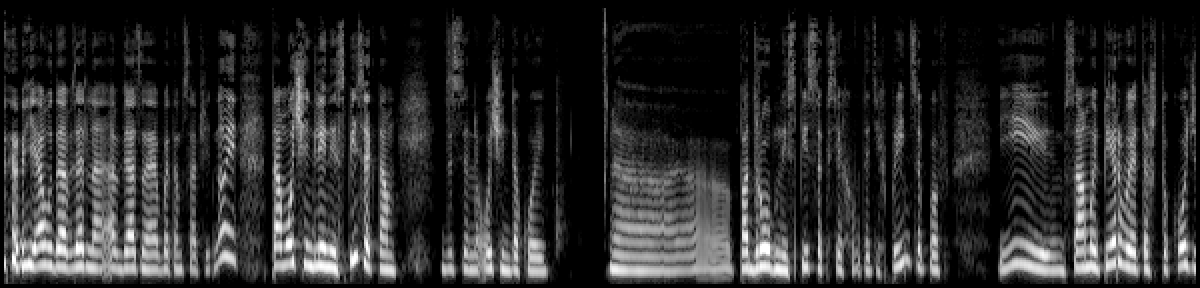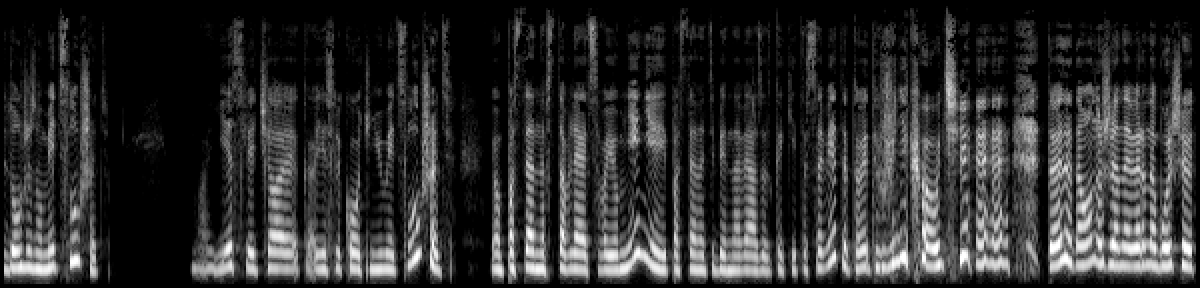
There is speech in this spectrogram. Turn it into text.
я буду обязательно обязана об этом сообщить. Ну и там очень длинный список, там действительно очень такой э, подробный список всех вот этих принципов. И самый первый это, что коуч должен уметь слушать. Если человек, если коуч не умеет слушать, и он постоянно вставляет свое мнение и постоянно тебе навязывает какие-то советы, то это уже не коуч. то это он уже, наверное, больше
